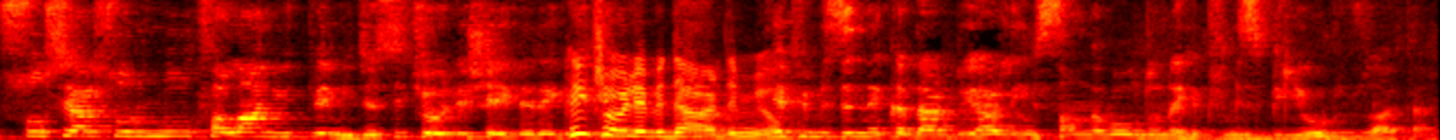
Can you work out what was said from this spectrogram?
sosyal sorumluluk falan yüklemeyeceğiz. Hiç öyle şeylere girme. öyle bir derdim yok. Hepimizin ne kadar duyarlı insanlar olduğunu hepimiz biliyoruz zaten.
